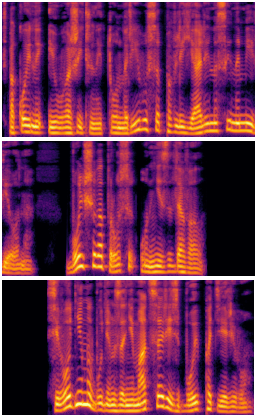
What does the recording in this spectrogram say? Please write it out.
Спокойный и уважительный тон Ривуса повлияли на сына Мивиона. Больше вопросы он не задавал. Сегодня мы будем заниматься резьбой по дереву.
